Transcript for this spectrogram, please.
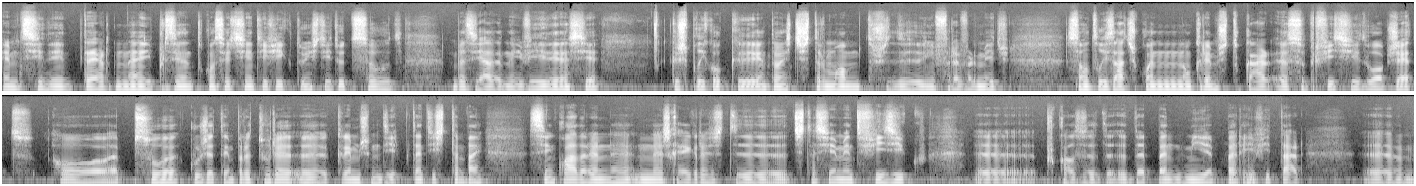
em medicina interna e presidente do Conselho Científico do Instituto de Saúde baseada na evidência, que explicou que então estes termómetros de infravermelhos são utilizados quando não queremos tocar a superfície do objeto ou a pessoa cuja temperatura uh, queremos medir. Portanto, isto também se enquadra na, nas regras de distanciamento físico uh, por causa de, da pandemia para evitar, uh,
